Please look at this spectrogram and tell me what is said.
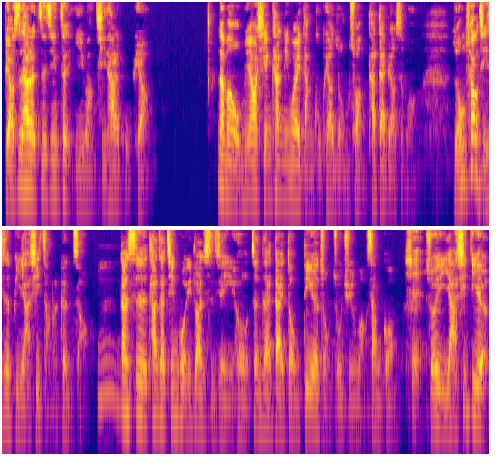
表示它的资金正移往其他的股票。那么我们要先看另外一档股票融创，它代表什么？融创其实比亚系涨得更早，嗯，但是它在经过一段时间以后，正在带动第二种族群往上攻，是，所以亚系第二。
